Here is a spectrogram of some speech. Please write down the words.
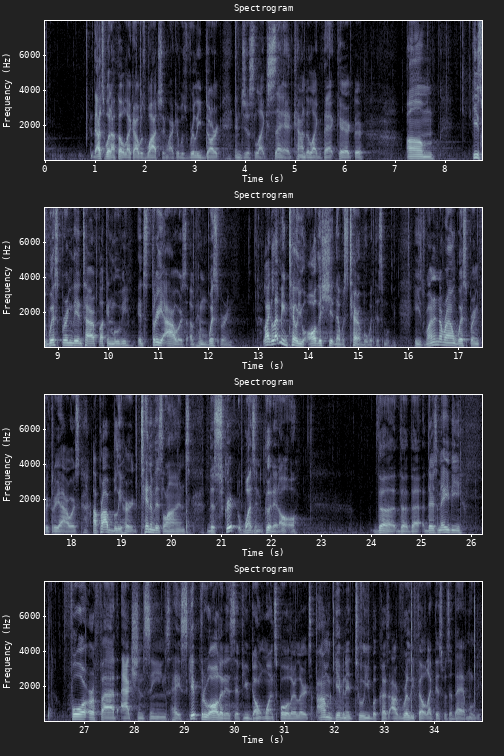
That's what I felt like I was watching. Like it was really dark and just like sad, kind of like that character. Um, he's whispering the entire fucking movie. It's three hours of him whispering. Like, let me tell you all the shit that was terrible with this movie. He's running around whispering for three hours. I probably heard 10 of his lines. The script wasn't good at all. The, the, the, there's maybe four or five action scenes. Hey, skip through all of this if you don't want spoiler alerts. I'm giving it to you because I really felt like this was a bad movie.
